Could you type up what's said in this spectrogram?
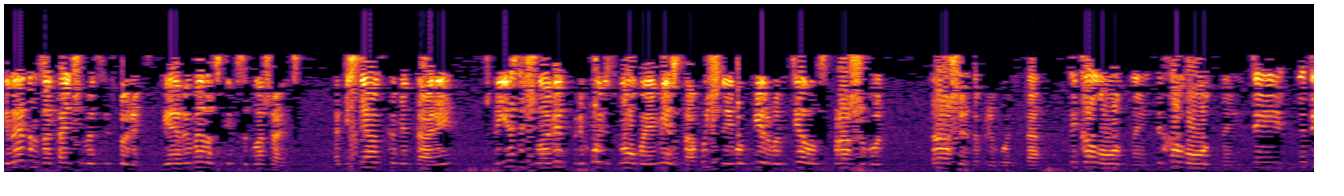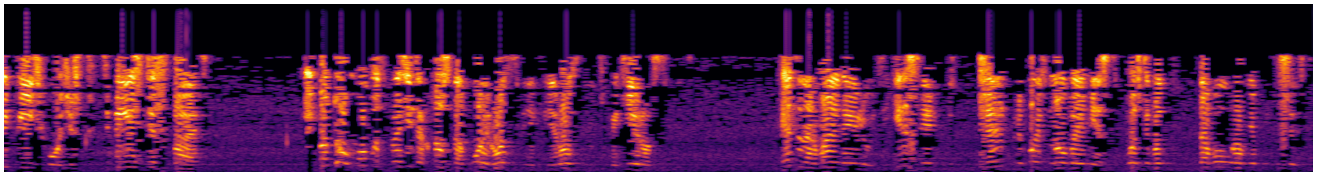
И на этом заканчивается история. И Авимела с ним соглашается. Объясняют комментарии, что если человек приходит в новое место, обычно его первым делом спрашивают, Раши это приводит, да, ты голодный, ты холодный, ты, ты, ты пить хочешь, тебе есть где спать. И потом могут спросить, а кто с тобой, родственники, родственники, какие родственники. Это нормальные люди. Если человек приходит в новое место после вот того уровня путешествия.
